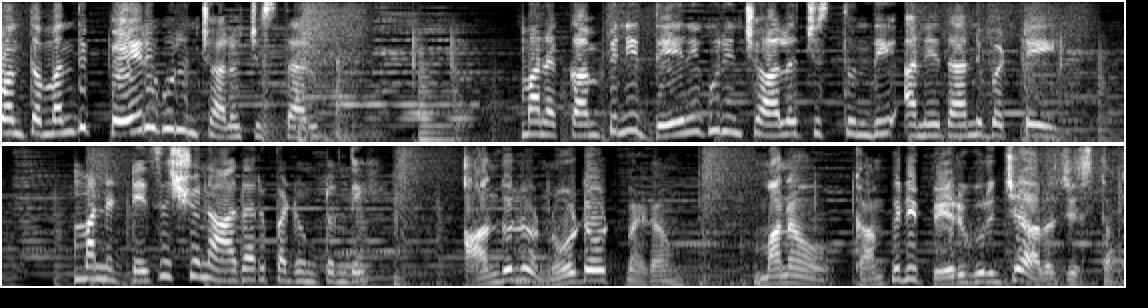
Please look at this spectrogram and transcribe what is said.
కొంతమంది పేరు గురించి ఆలోచిస్తారు. మన కంపెనీ దేని గురించి ఆలోచిస్తుంది అనే దాన్ని బట్టే మన డెసిషన్ ఆధారపడి ఉంటుంది. అందులో నో డౌట్ మేడం. మనం కంపెనీ పేరు గురించే ఆలోచిస్తాం.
